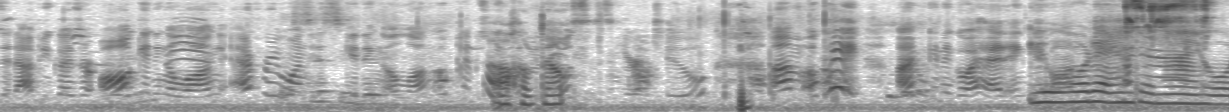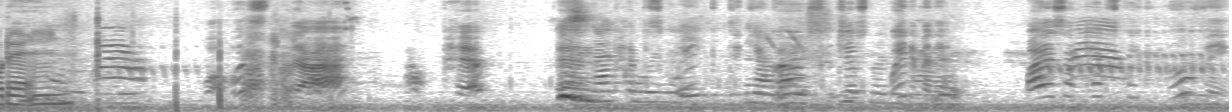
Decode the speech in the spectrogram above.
sit up. You guys are all getting along. Everyone is getting along. Oh, I'll Pipsqueak hold it. is here too. Um, okay, I'm gonna go ahead and get You on. hold it in and I hold it in. What was that? Pip Isn't and that Pipsqueak? Did you guys just wait a minute? Why isn't Pipsqueak moving?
